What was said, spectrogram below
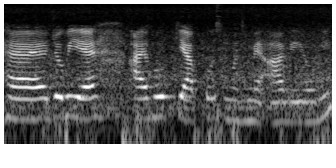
है जो भी है। आई होप कि आपको समझ में आ गई होगी।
